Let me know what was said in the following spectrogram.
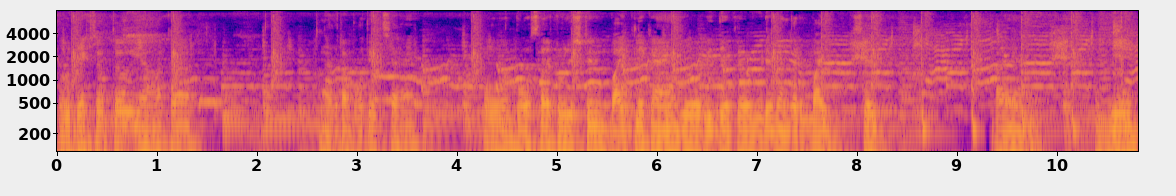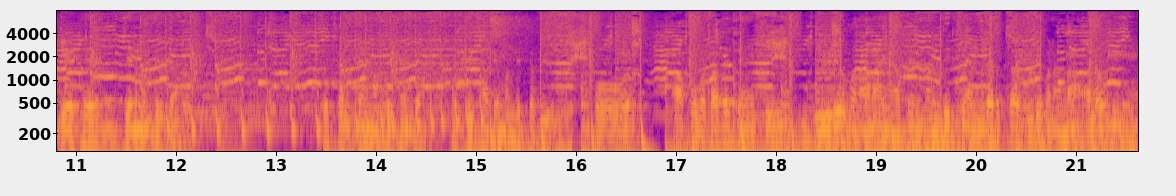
तो देख सकते हो यहाँ का नज़ारा बहुत ही अच्छा है। और बहुत सारे टूरिस्ट बाइक लेके आए हैं जो अभी देख रहे हो वीडियो के अंदर बाइक से आए हैं। तो ये गेट है जैन मंदिर का। तो चलते हैं मंदिर के अंदर और दिखाते हैं मंदिर का व्यू और आपको बता देते हैं कि वीडियो बनाना यहाँ पे मंदिर के अंदर का वीडियो बनाना अलाउ नहीं है।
